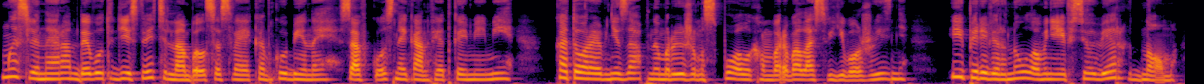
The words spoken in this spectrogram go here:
Мысленный Рамдевуд действительно был со своей конкубиной, со вкусной конфеткой Мими, которая внезапным рыжим сполохом ворвалась в его жизнь и перевернула в ней все вверх дном –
